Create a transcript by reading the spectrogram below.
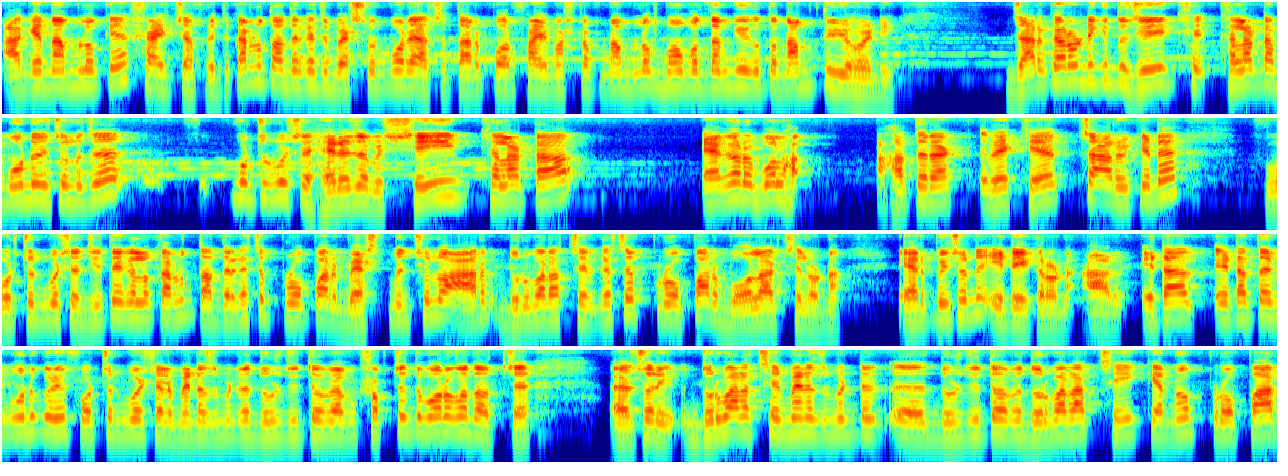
আগে নামলো কে? শাহিদ চাফরিদি কারণ তাদের কাছে ব্যাটসম্যান পরে আছে, তারপর ফাইভ মাস্টাফ নামলো, মোহাম্মদ নামকে কিন্তু নামতেই হয়নি। যার কারণে কিন্তু যে খে- খেলাটা মনে হয়েছিল যে ফরচুন বরিশাল হেরে যাবে, সেই খেলাটা এগারো বল হাতে রেখে চার উইকেটে ফরচুন বরিশাল জিতে গেল কারণ তাদের কাছে প্রপার ব্যাটসম্যান ছিল আর দুর্বারাচ্ছের কাছে প্রপার বলার ছিল না। এর পেছনে এটাই কারণ। আর এটা, এটাতে আমি মনে করি ফরচুন বরিশাল ম্যানেজমেন্টের দোষ দিতে হবে এবং সবচেয়ে বড় কথা হচ্ছে সরি দুর্বারাচ্ছের ম্যানেজমেন্টের দোষ দিতে হবে দুর্বারাচ্ছেই কেন প্রপার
